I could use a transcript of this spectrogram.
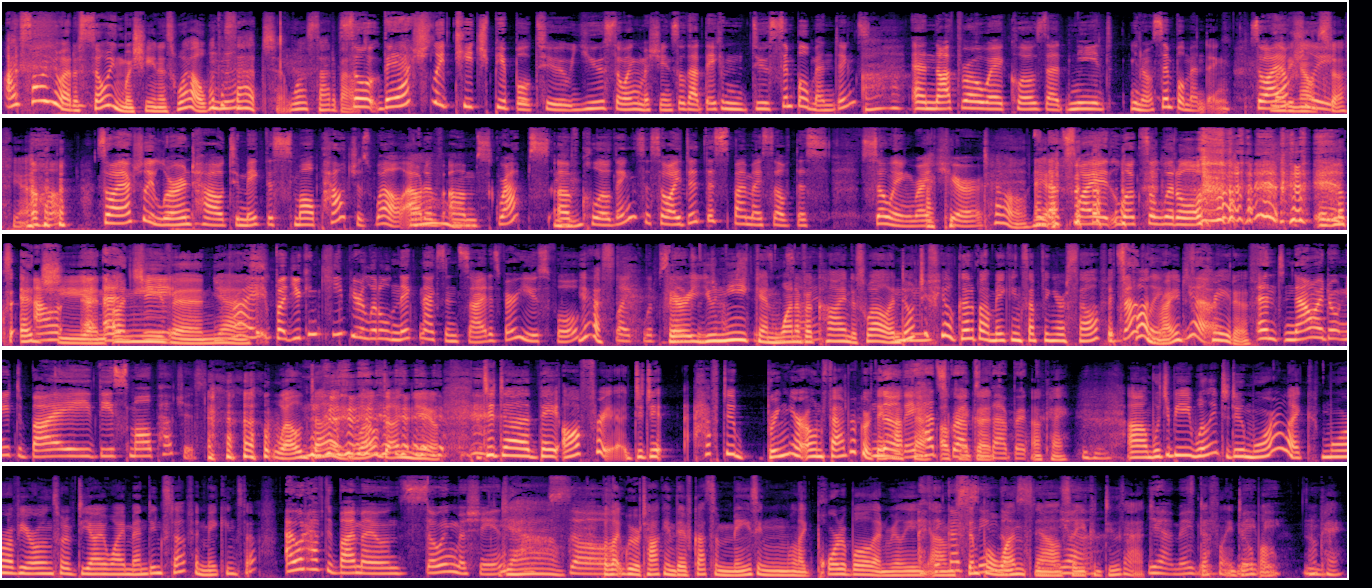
I saw you at a sewing machine as well. What is that? What's that about? Mm-hmm. So they actually teach people to use sewing machines so that they can do simple mendings Ah. and not throw away clothes that need, you know, simple mending. So I letting out actually stuff, yeah. uh-huh. So I actually learned how to make this small pouch as well out of Oh. um, scraps Mm-hmm. of clothing. So, so I did this by myself. This sewing right I here. tell, and that's why it looks a little it looks edgy out- and edgy. uneven. Yes. Right, but you can keep your little knickknacks inside. It's very useful. Yes. like lipsticks Very and unique and one of a. Mm-hmm. kind as well. And don't you feel good about making something yourself? It's Exactly. fun, right? Yeah. It's creative. And now I don't need to buy these small pouches. well done. Well done, you. Did uh, they offer, did you have to bring your own fabric or they No, have they had okay, scraps of good. fabric. Mm-hmm. Okay. Um, would you be willing to do more, like more of your own sort of DIY mending stuff and making stuff? I would have to buy my own sewing machine. Yeah. So, But like we were talking, they've got some amazing, like portable and really um, simple ones now, things, so you can do that. yeah, maybe Definitely doable. maybe. Mm. Okay.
